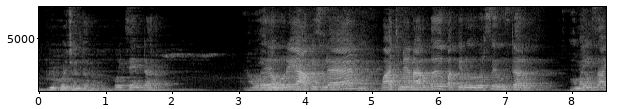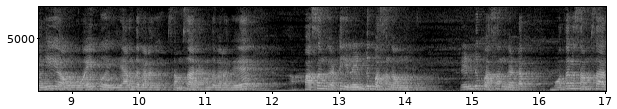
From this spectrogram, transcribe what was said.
அப்படியே போய் சென்ட்டாரா போய் சேர்ந்துட்டார். அவர் ஒரே ஆஃபீஸில் வாட்ச்மேனாக இருந்து பத்து இருபது வருஷம் இருந்துட்டார். வயசாகி அவங்க ஒய்ஃபு இறந்த பிறகு சம்சாரம் இறந்த பிறகு பசங்க கட்டி ரெண்டு பசங்க அவங்களுக்கு. ரெண்டு பசங்க கட்ட முதல்ல சம்சார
